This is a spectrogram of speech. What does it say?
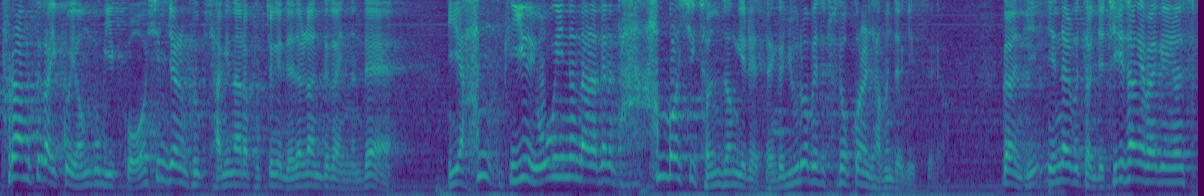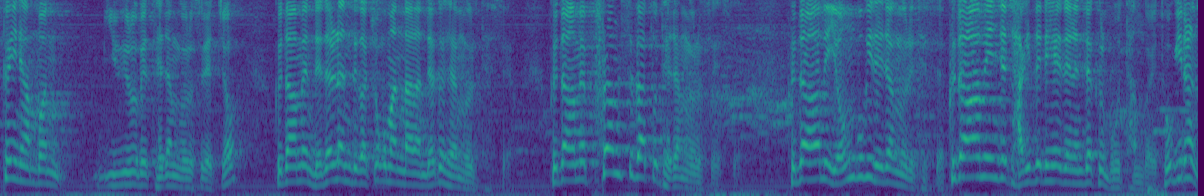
프랑스가 있고 영국이 있고 심지어는 그 자기 나라 북쪽에 네덜란드가 있는데 이 한, 이 여기 있는 나라들은 다 한 번씩 전성기를 했어요. 그러니까 유럽에서 주도권을 잡은 적이 있어요. 그러니까 옛날부터 이제 지리상의 발견에는 스페인이 한 번 유럽에서 대장 노릇을 했죠. 그 다음에 네덜란드가 조그만 나라인데도 대장 노릇했어요. 그 다음에 프랑스가 또 대장 노릇을 했어요. 그 다음에 영국이 대장 노릇했어요. 그 다음에 이제 자기들이 해야 되는데 그걸 못한 거예요. 독일은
